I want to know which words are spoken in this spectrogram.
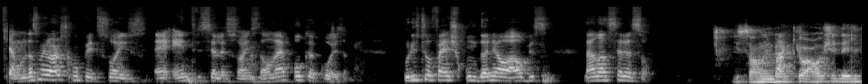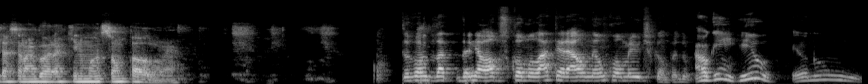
que é uma das melhores competições é, entre seleções, então não é pouca coisa. Por isso eu fecho com o Daniel Alves na nossa seleção. E só lembrar que o auge dele tá sendo agora aqui no São Paulo, né? Tô falando do Daniel Alves como lateral, não como meio de campo, Edu. Alguém riu? Eu não,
